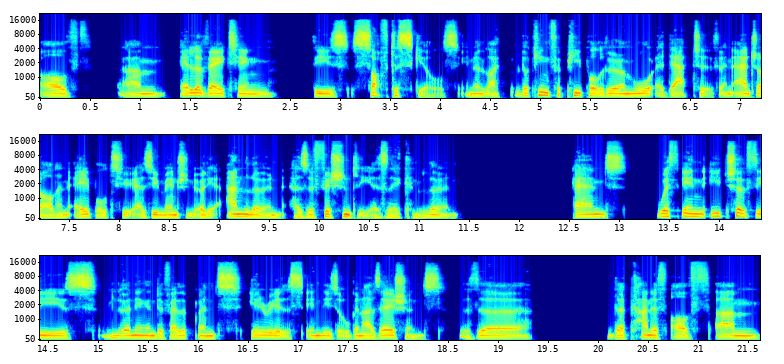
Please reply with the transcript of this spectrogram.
of um, elevating these softer skills, you know, like looking for people who are more adaptive and agile and able to, as you mentioned earlier, unlearn as efficiently as they can learn. And within each of these learning and development areas in these organizations, the the kind of of um,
